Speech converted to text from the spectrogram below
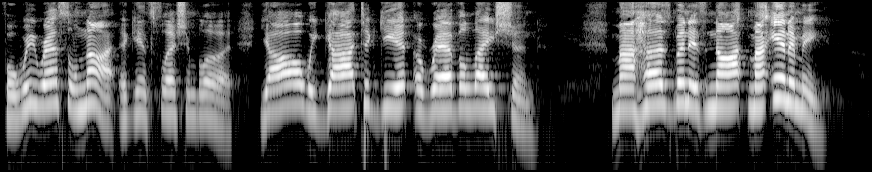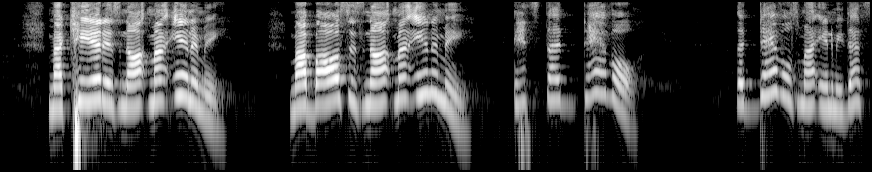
For we wrestle not against flesh and blood. Y'all, we got to get a revelation. My husband is not my enemy. My kid is not my enemy. My boss is not my enemy. It's the devil. The devil's my enemy. That's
